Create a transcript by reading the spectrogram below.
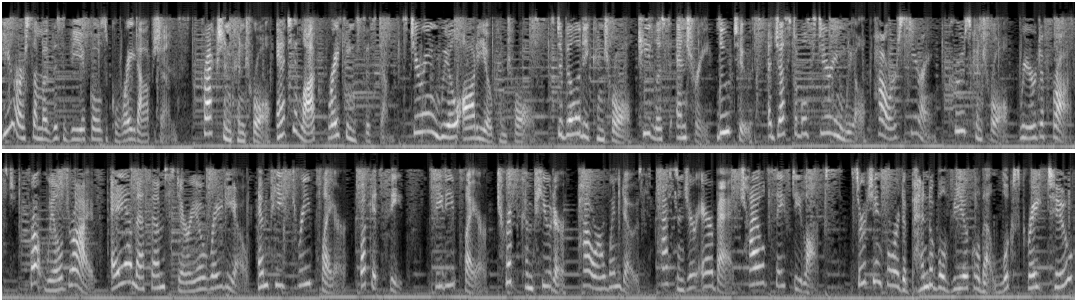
Here are some of this vehicle's great options. Traction control, anti-lock braking system, steering wheel audio controls, stability control, keyless entry, Bluetooth, adjustable steering wheel, power steering, cruise control, rear defrost, front wheel drive, AM FM stereo radio, MP3 player, bucket seats, CD player, trip computer, power windows, passenger airbag, child safety locks. Searching for a dependable vehicle that looks great too?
